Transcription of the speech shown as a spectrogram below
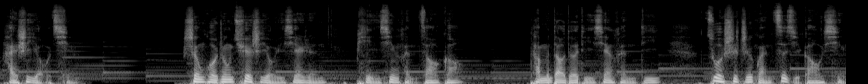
还是友情。生活中确实有一些人品性很糟糕，他们道德底线很低，做事只管自己高兴，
